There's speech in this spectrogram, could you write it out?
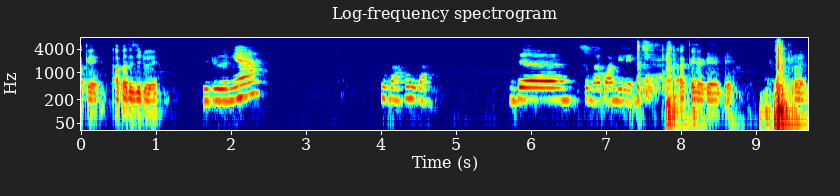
Oke, apa tuh judulnya? Judulnya sumpah aku lupa The tunggu aku ambilin Oke, oke, oke. Keren.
